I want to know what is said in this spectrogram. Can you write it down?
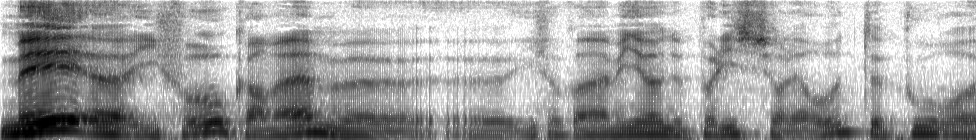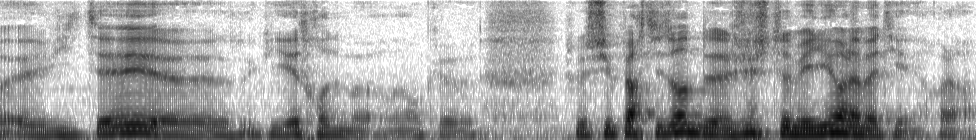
Mais il faut quand même, il faut quand même un minimum de police sur les routes pour éviter qu'il y ait trop de morts. Donc je suis partisan de juste milieu en la matière. Voilà.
